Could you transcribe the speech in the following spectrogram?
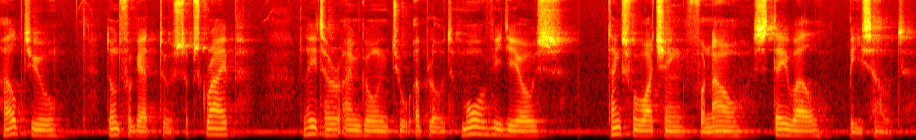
helped you don't forget to subscribe. Later I'm going to upload more videos. Thanks for watching. For now stay well. Peace out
